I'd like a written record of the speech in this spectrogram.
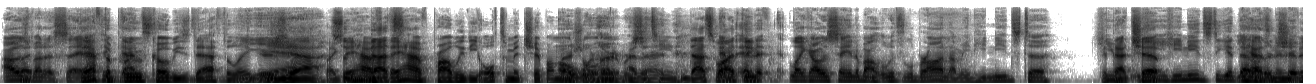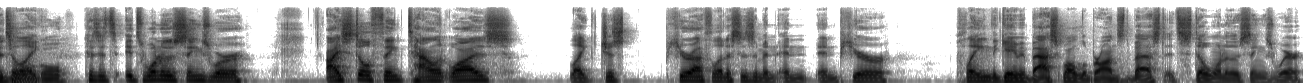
I was But- about to say They I have to prove Kobe's death. The Lakers. Yeah. Yeah. Like So they have they have probably the ultimate chip on their Oh, shoulder as a team. That's why I think and it- like I was saying about with LeBron, I mean, he needs to Get he, that chip. He, he needs to get He that has other an chip to like because it's it's one of those things where I still think talent wise, like just pure athleticism and and and pure playing the game of basketball, LeBron's the best. It's still one of those things where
